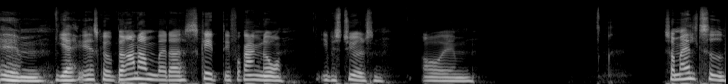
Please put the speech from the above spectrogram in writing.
Øhm, ja, jeg skal jo berette om, hvad der er sket det forgangne år i bestyrelsen. Og øhm, som altid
